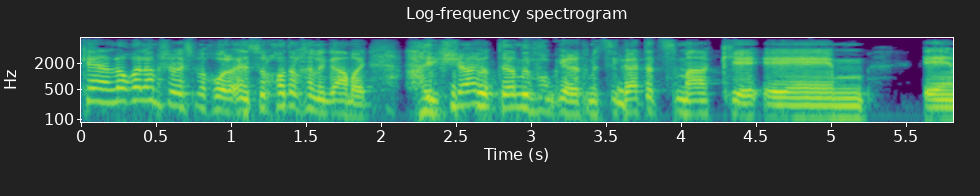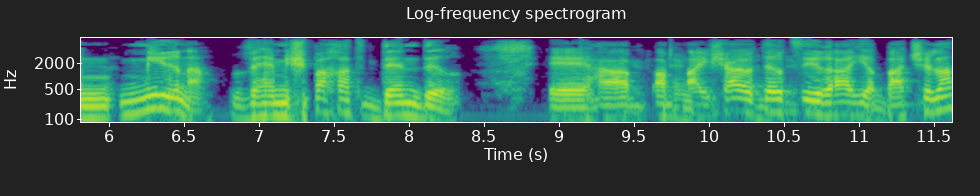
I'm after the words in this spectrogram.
כן, אני לא רואה למה שלא יסמכו, הן סולחות עליכם לגמרי. האישה היותר מבוגרת מציגה את עצמה כמירנה, והם משפחת דנדר. אה, ה- ה- האישה היותר צעירה היא הבת שלה,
